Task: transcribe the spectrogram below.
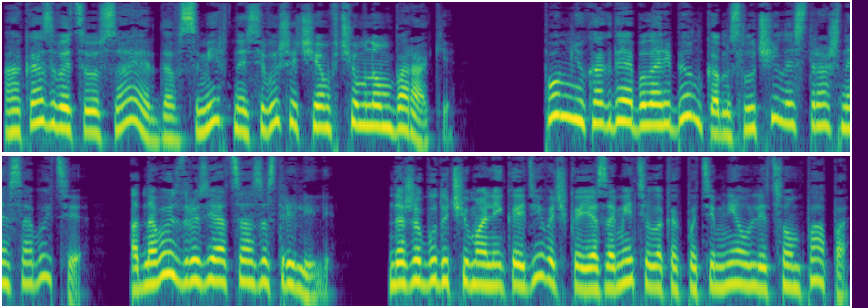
оказывается, у Сайердов смертность выше, чем в чумном бараке. Помню, когда я была ребенком, случилось страшное событие. Одного из друзей отца застрелили. Даже будучи маленькой девочкой, я заметила, как потемнел лицом папа.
